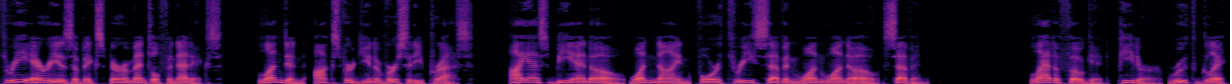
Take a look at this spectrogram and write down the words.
Three Areas of Experimental Phonetics. London, Oxford University Press. ISBN 0-19-437110-7. Ladefoged, Peter, Ruth Glick,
